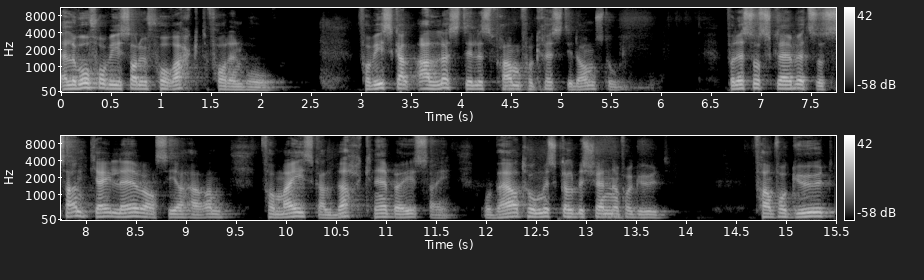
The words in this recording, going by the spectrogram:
eller hvorfor viser du forakt for din bror? For vi skal alle stilles fram for Kristi domstol. For det står skrevet, så sant jeg lever, sier Herren, for meg skal hver kne bøye seg, og hver tunge skal bekjenne for Gud. Framfor Gud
